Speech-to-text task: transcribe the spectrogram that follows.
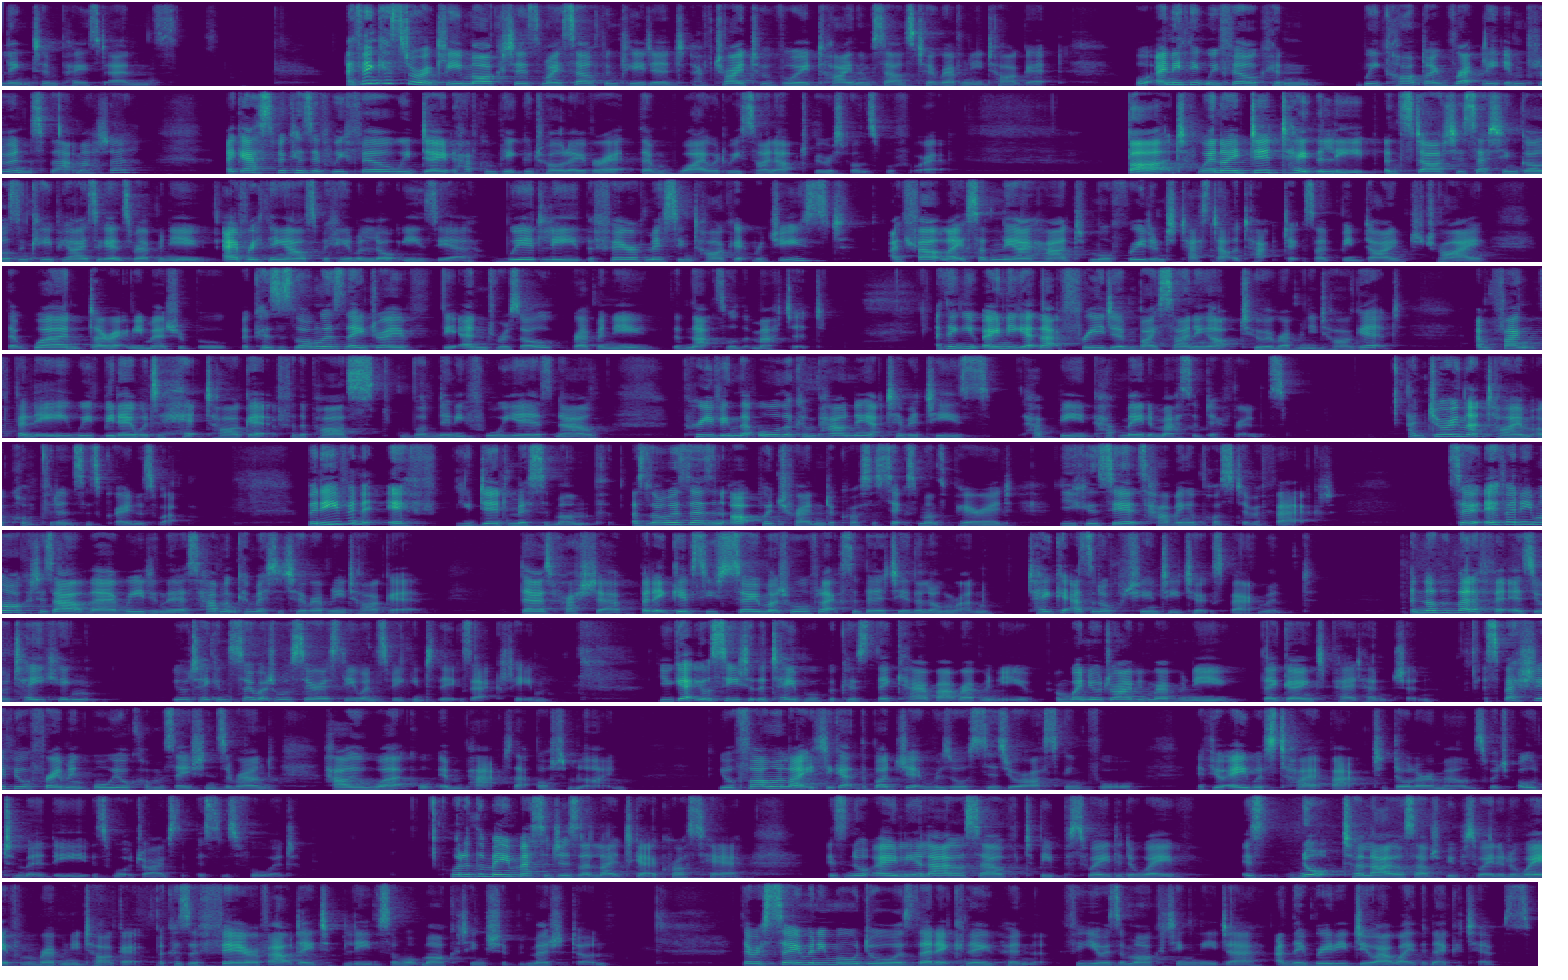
LinkedIn post ends. I think historically, marketers, myself included, have tried to avoid tying themselves to a revenue target or anything we feel can we can't directly influence for that matter. I guess because if we feel we don't have complete control over it, then why would we sign up to be responsible for it? But when I did take the leap and started setting goals and KPIs against revenue, everything else became a lot easier. Weirdly, the fear of missing target reduced. I felt like suddenly I had more freedom to test out the tactics I'd been dying to try that weren't directly measurable, because as long as they drove the end result, revenue, then that's all that mattered. I think you only get that freedom by signing up to a revenue target. And thankfully, we've been able to hit target for the past well, nearly four years now, proving that all the compounding activities have been have made a massive difference. And during that time, our confidence has grown as well. But even if you did miss a month, as long as there's an upward trend across a six month period, you can see it's having a positive effect. So if any marketers out there reading this haven't committed to a revenue target, there's pressure, but it gives you so much more flexibility in the long run. Take it as an opportunity to experiment. Another benefit is you're taking you're taken so much more seriously when speaking to the exec team. You get your seat at the table because they care about revenue. And when you're driving revenue, they're going to pay attention, especially if you're framing all your conversations around how your work will impact that bottom line. You're far more likely to get the budget and resources you're asking for if you're able to tie it back to dollar amounts, which ultimately is what drives the business forward. One of the main messages I'd like to get across here is not only allow yourself to be persuaded away is not to allow yourself to be persuaded away from a revenue target because of fear of outdated beliefs on what marketing should be measured on. There are so many more doors that it can open for you as a marketing leader, and they really do outweigh the negatives.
